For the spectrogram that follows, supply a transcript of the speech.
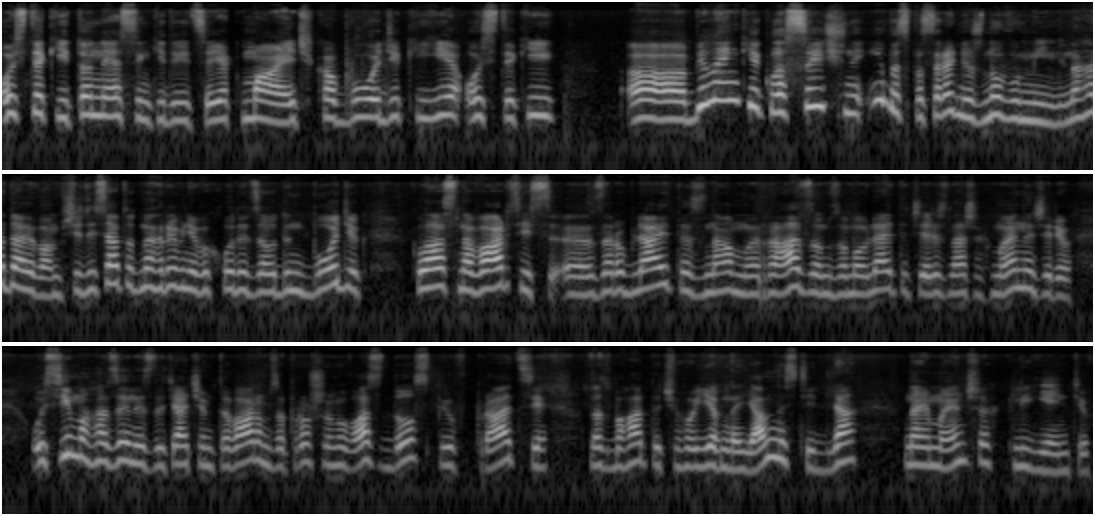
Ось такий тонесенький, дивіться, як маєчка, бодік є. Ось такий біленький, класичний і безпосередньо знову міні. Нагадаю вам, 61 гривня виходить за один бодік. Класна вартість. Е, заробляйте з нами разом, замовляйте через наших менеджерів. Усі магазини з дитячим товаром запрошуємо вас до співпраці. У нас багато чого є в наявності для найменших клієнтів.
